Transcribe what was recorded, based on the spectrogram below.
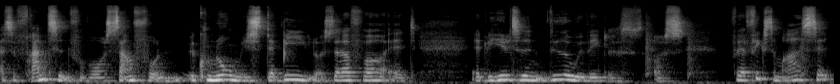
altså fremtiden for vores samfund økonomisk stabil og sørge for, at, at vi hele tiden videreudvikler os. For jeg fik så meget selv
